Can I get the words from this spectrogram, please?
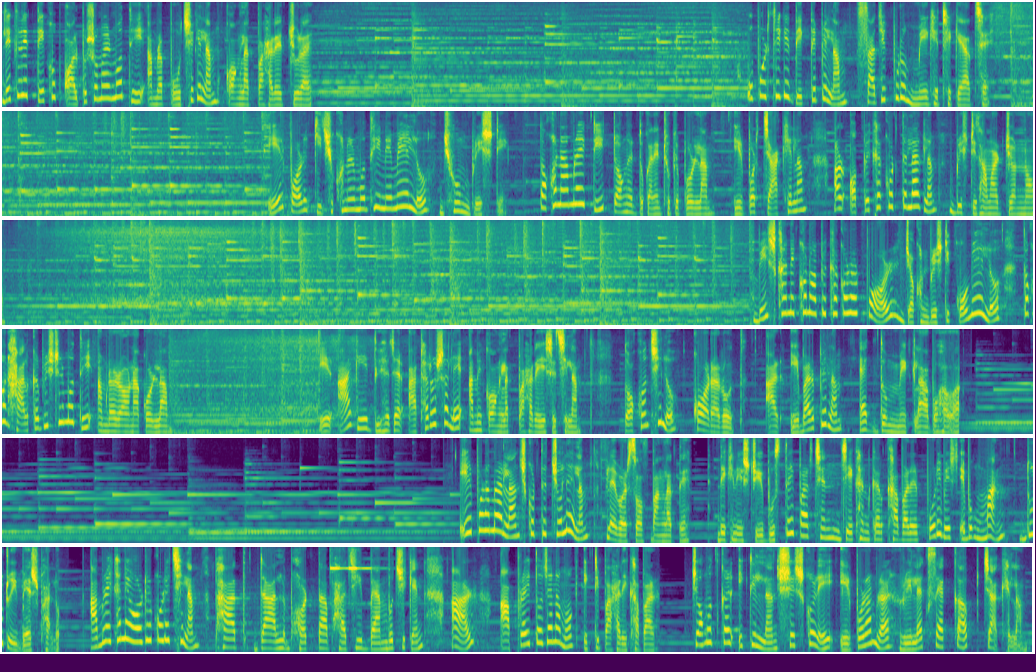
দেখতে দেখতে খুব অল্প সময়ের মধ্যেই আমরা পৌঁছে গেলাম কংলাক পাহাড়ের চূড়ায়। উপর থেকে দেখতে পেলাম সাজিক পুরো মেঘে ঠেকে আছে। এরপর কিছুক্ষণের মধ্যেই নেমে এলো ঝুম বৃষ্টি। তখন আমরা একটি টঙের দোকানে ঢুকে পড়লাম। এরপর চা খেলাম আর অপেক্ষা করতে লাগলাম বৃষ্টি থামার জন্য। বেশ খানিকক্ষণ অপেক্ষা করার পর যখন বৃষ্টি কমে এলো, তখন হালকা বৃষ্টির মধ্যেই আমরা রওনা করলাম। এর আগে দুই হাজার আঠারো সালে আমি কংলাক পাহাড়ে এসেছিলাম। তখন ছিল কড়া রোদ, আর এবার পেলাম একদম মেঘলা আবহাওয়া। এরপর আমরা লাঞ্চ করতে চলে এলাম ফ্লেভার্স অফ বাংলাতে। দেখে নিশ্চয়ই বুঝতেই পারছেন যে এখানকার খাবারের পরিবেশ এবং মান দুটোই বেশ ভালো। আমরা এখানে অর্ডার করেছিলাম ভাত, ডাল, ভর্তা, ভাজি ব্যাম্বো চিকেন আর আপরাই তোজা নামক একটি পাহাড়ি খাবার। চমৎকার একটি লাঞ্চ শেষ করে এরপর আমরা রিল্যাক্স এক কাপ চা খেলাম।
